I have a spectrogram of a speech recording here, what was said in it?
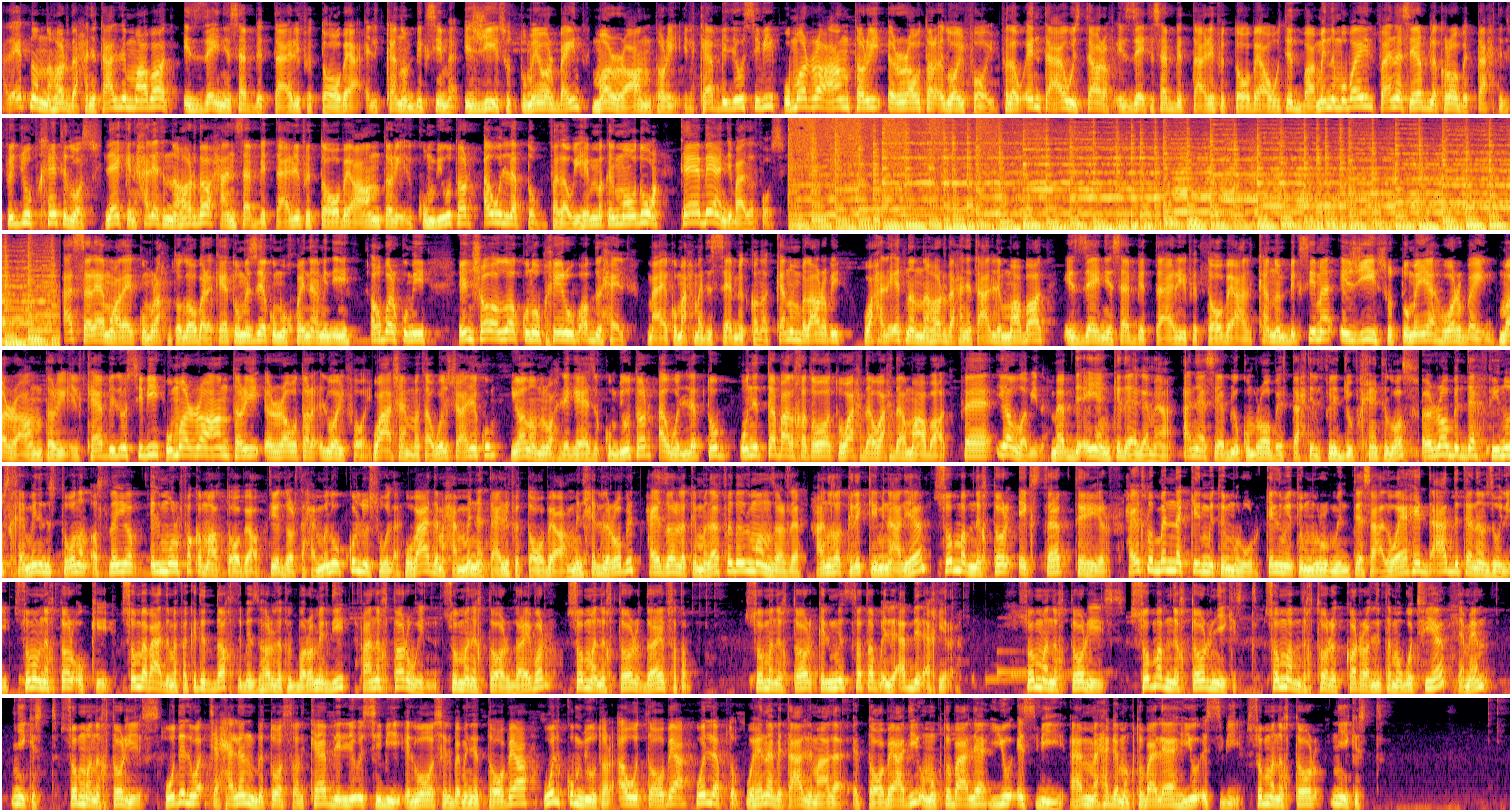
حلقتنا النهارده هنتعلم مع بعض إزاي نثبت تعريف الطوابع الكانون Pixma ال G 640 مرة عن طريق الكابل ال USB ومرة عن طريق الراوتر الواي فاي. فلو أنت عاوز تعرف إزاي تثبت تعريف الطوابع وتطبع من الموبايل فأنا سايب لك رابط تحت الفيديو في خانة الوصف. لكن حلقة النهارده هنثبت تعريف الطوابع عن طريق الكمبيوتر أو اللابتوب. فلو يهمك الموضوع تابعني بعد الفاصل. السلام عليكم ورحمة الله وبركاته. ازيكم إخواني عاملين إيه؟ أخباركم إيه؟ إن شاء الله تكونوا بخير وفي أفضل حال. معاكم أحمد السام من قناه كانون بالعربي. وحلقتنا النهارده هنتعلم مع بعض إزاي نثبت تعريف الطوابع الكانون Pixma ال G 640 مرة عن طريق الكابل ال USB ومرة عن طريق الراوتر الواي فاي. وعشان ما اطولش عليكم يلا نروح لجهاز الكمبيوتر أو اللابتوب ونتبع الخطوات واحدة واحدة مع بعض. فيلا بينا. مبدئيا كده يا جماعة أنا سايب لكم رابط تحت الفيديو في خانة الوصف. الرابط ده فيه نسخة من الاسطوانة الأصلية المرفقة مع الطوابع. تقدر تحمله بكل سهولة. وبعد ما حملنا تعريف الطوابع من خلال الرابط هيظهر لك الملف بالمنظر ده. هنضغط click يمين عليها ثم بنختار extract here هيطلب منك كلمة المرور كلمة المرور من 9 ل 1 عد تنازلي. ثم بنختار OK ثم بعد ما فكيت الضغط بيظهر لك البرامج دي فهنختار Win ثم نختار driver ثم نختار drive up ثم نختار كلمة up اللي قبل الأخيرة. ثم نختار yes ثم بنختار next ثم بنختار القارة اللي انت موجود فيها. تمام؟ next. ثم نختار yes. ودلوقتي حالا بتوصل كابل ال USB الواصل بين الطوابع والكمبيوتر أو الطوابع واللابتوب. وهنا بتعلم على الطوابع دي ومكتوب عليها USB أهم حاجة مكتوب عليها USB ثم نختار next.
